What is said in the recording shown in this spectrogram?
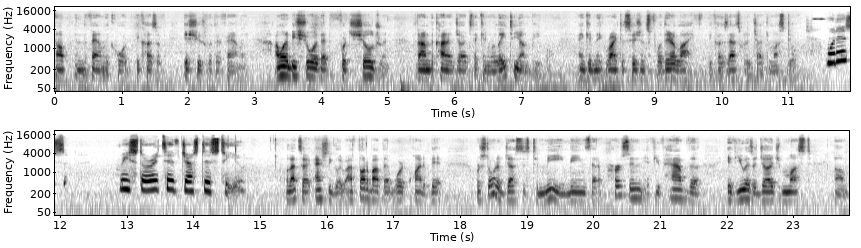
up in the family court because of issues with their family. I want to be sure that for children, that I'm the kind of judge that can relate to young people and can make right decisions for their life because that's what a judge must do. What is restorative justice to you? Well, that's actually good. I've thought about that word quite a bit. Restorative justice to me means that a person, if you have the, if you as a judge must um,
